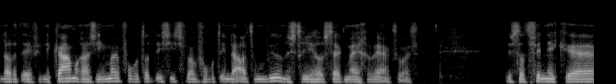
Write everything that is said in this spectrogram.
laat het even in de camera zien. Maar bijvoorbeeld dat is iets waar bijvoorbeeld in de automobielindustrie heel sterk mee gewerkt wordt. Dus dat vind ik, uh,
